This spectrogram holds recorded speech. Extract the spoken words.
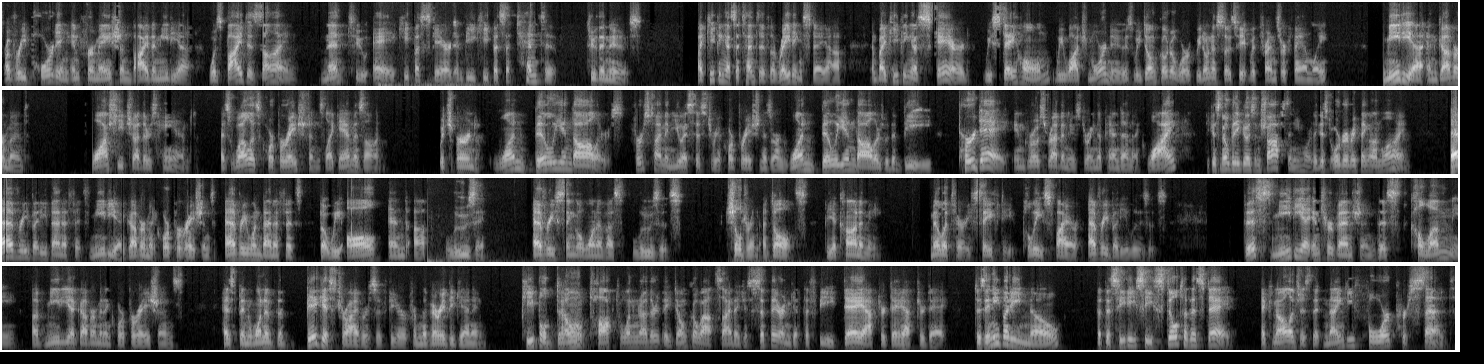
of reporting information by the media was by design meant to A, keep us scared, and B, keep us attentive to the news. By keeping us attentive, the ratings stay up. And by keeping us scared, we stay home, we watch more news, we don't go to work, we don't associate with friends or family. Media and government wash each other's hand, as well as corporations like Amazon, which earned $1 billion. First time in US history, a corporation has earned $1 billion with a B per day in gross revenues during the pandemic. Why? because nobody goes and shops anymore. They just order everything online. Everybody benefits media, government, corporations, everyone benefits, but we all end up losing. Every single one of us loses. Children, adults, the economy, military, safety, police, fire, everybody loses. This media intervention, this calumny of media, government, and corporations has been one of the biggest drivers of fear from the very beginning. People don't talk to one another. They don't go outside. They just sit there and get the feed day after day after day. Does anybody know that the CDC still to this day acknowledges that 94%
